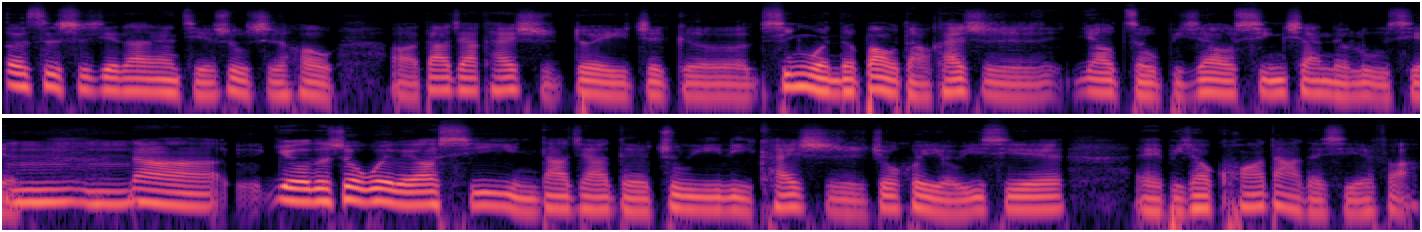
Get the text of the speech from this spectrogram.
二次世界大战结束之后，啊、呃，大家开始对这个新闻的报道开始要走比较新山的路线。嗯嗯。那有的时候为了要吸引大家的注意力，开始就会有一些诶、欸、比较夸大的写法。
